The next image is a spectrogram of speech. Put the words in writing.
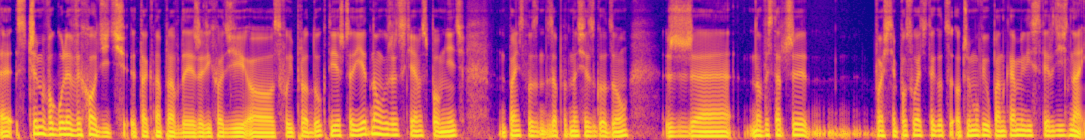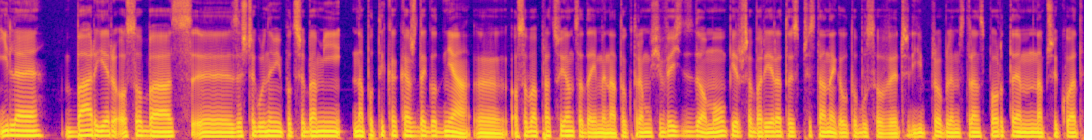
e, z czym w ogóle wychodzić e, tak naprawdę, jeżeli chodzi o swój produkt. I jeszcze jedną rzecz chciałem wspomnieć, państwo zapewne się zgodzą, że no wystarczy właśnie posłuchać tego, co, o czym mówił pan Kamil i stwierdzić, na ile barier osoba z, y, ze szczególnymi potrzebami napotyka każdego dnia. Y, Osoba pracująca, dajmy na to, która musi wyjść z domu. Pierwsza bariera to jest przystanek autobusowy, czyli problem z transportem na przykład.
